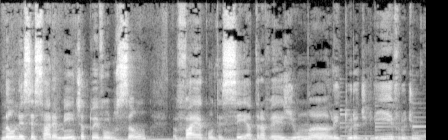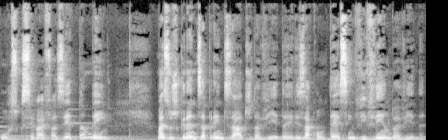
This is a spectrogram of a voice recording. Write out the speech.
Não necessariamente a tua evolução vai acontecer através de uma leitura de livro, de um curso que você vai fazer também. Mas os grandes aprendizados da vida, eles acontecem vivendo a vida,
